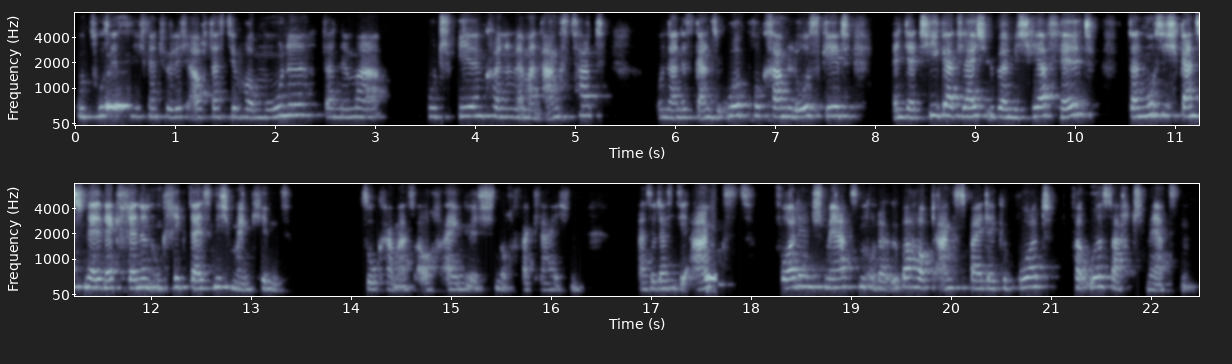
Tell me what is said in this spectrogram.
Und zusätzlich natürlich auch, dass die Hormone dann immer gut spielen können, wenn man Angst hat und dann das ganze Urprogramm losgeht. Wenn der Tiger gleich über mich herfällt, dann muss ich ganz schnell wegrennen und kriege da jetzt nicht mein Kind. So kann man es auch eigentlich noch vergleichen. Also, dass die Angst vor den Schmerzen oder überhaupt Angst bei der Geburt verursacht Schmerzen.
